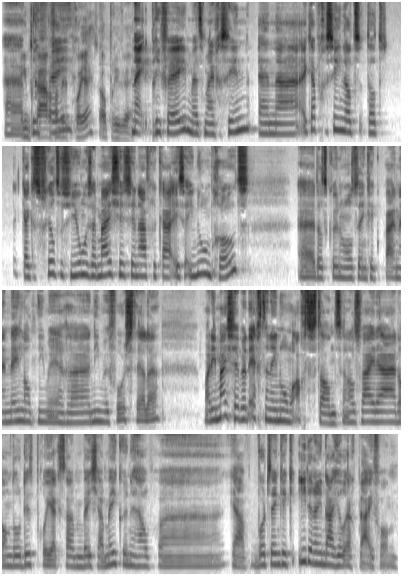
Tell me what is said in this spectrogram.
Eh, In het kader van dit project? Oh, privé. Nee, privé met mijn gezin. En ik heb gezien dat, dat. Kijk, het verschil tussen jongens en meisjes in Afrika is enorm groot. Eh, dat kunnen we ons denk ik bijna in Nederland niet meer, eh, niet meer voorstellen. Maar die meisjes hebben echt een enorme achterstand. En als wij daar dan door dit project daar een beetje aan mee kunnen helpen, eh, ja, wordt denk ik iedereen daar heel erg blij van.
